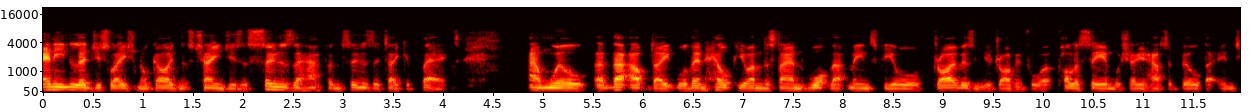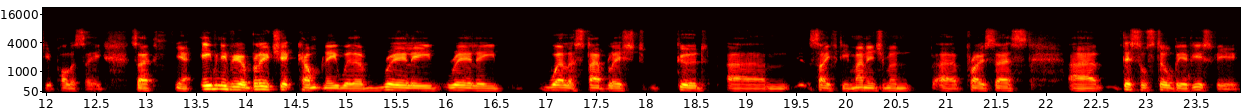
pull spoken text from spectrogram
any legislation or guidance changes as soon as they happen, as soon as they take effect. And will uh, that update will then help you understand what that means for your drivers and your driving for work policy, and we'll show you how to build that into your policy. So, yeah, even if you're a blue chip company with a really, really well established, good um, safety management uh, process, uh, this will still be of use for you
